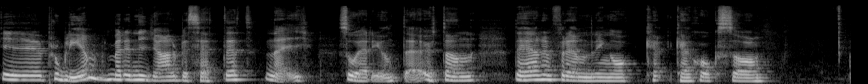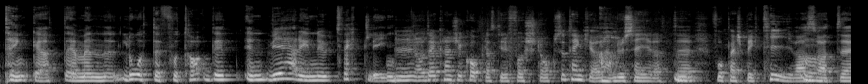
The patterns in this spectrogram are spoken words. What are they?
eh, problem med det nya arbetssättet? Nej, så är det ju inte. Utan det är en förändring och kanske också tänka att eh, men, låt det få ta... Det, en, vi är i en utveckling. Mm, och det kanske kopplas till det första också tänker jag, när du säger att eh, få perspektiv. Alltså att, eh,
